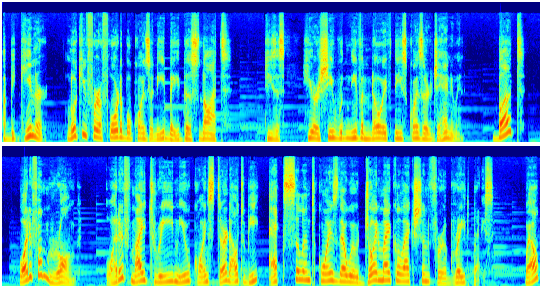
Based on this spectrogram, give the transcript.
A beginner looking for affordable coins on eBay does not. Jesus, he or she wouldn't even know if these coins are genuine. But what if I'm wrong? What if my three new coins turn out to be excellent coins that will join my collection for a great price? Well,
